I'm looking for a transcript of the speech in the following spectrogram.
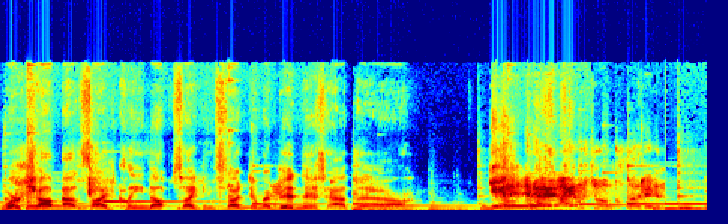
workshop outside cleaned up so I can start doing my business out there. Yeah, and I, I also included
